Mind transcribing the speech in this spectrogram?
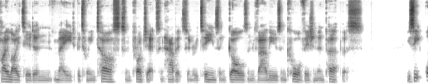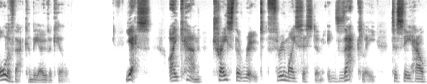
highlighted and made between tasks and projects and habits and routines and goals and values and core vision and purpose. You see, all of that can be overkill. Yes, I can trace the route through my system exactly to see how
